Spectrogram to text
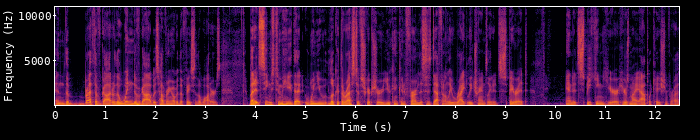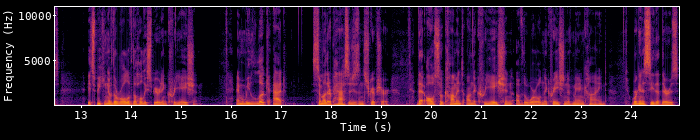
"and the breath of God" or "the wind of God was hovering over the face of the waters." But it seems to me that when you look at the rest of Scripture, you can confirm this is definitely rightly translated spirit, and it's speaking here. Here's my application for us. It's speaking of the role of the Holy Spirit in creation. And when we look at some other passages in Scripture, that also comment on the creation of the world and the creation of mankind, we're going to see that there's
